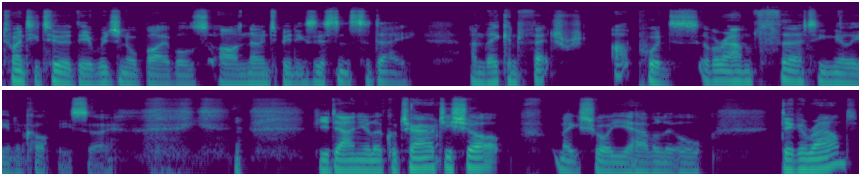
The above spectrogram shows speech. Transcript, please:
22 of the original Bibles are known to be in existence today and they can fetch upwards of around 30 million a copy. So if you're down your local charity shop, make sure you have a little dig around.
